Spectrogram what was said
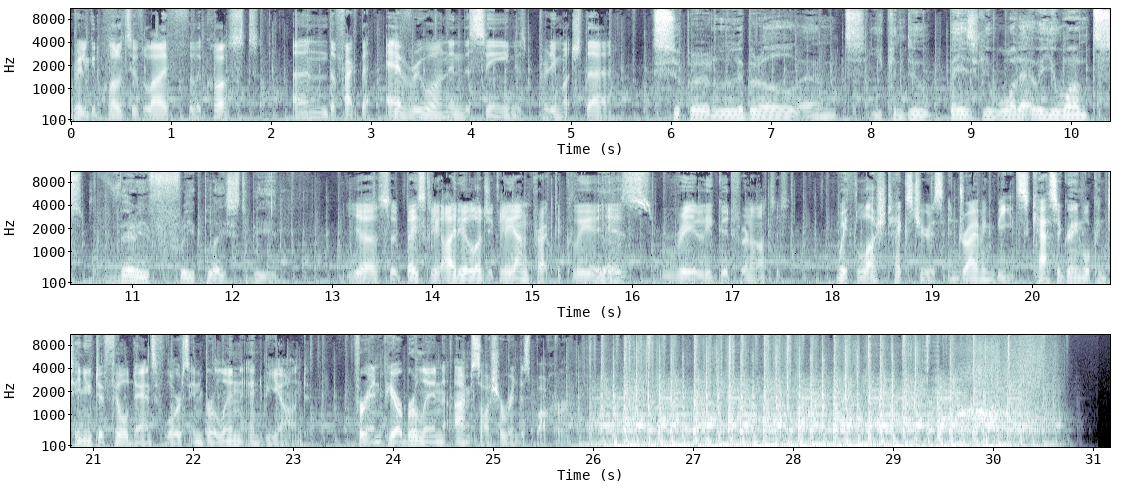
Really good quality of life for the cost. And the fact that everyone in the scene is pretty much there. super liberal and you can do basically whatever you want. Very free place to be in. Yeah, so basically, ideologically and practically, it Yeah. is really good for an artist. With lush textures and driving beats, Cassegrain will continue to fill dance floors in Berlin and beyond. For NPR Berlin, I'm Sasha Rindisbacher.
